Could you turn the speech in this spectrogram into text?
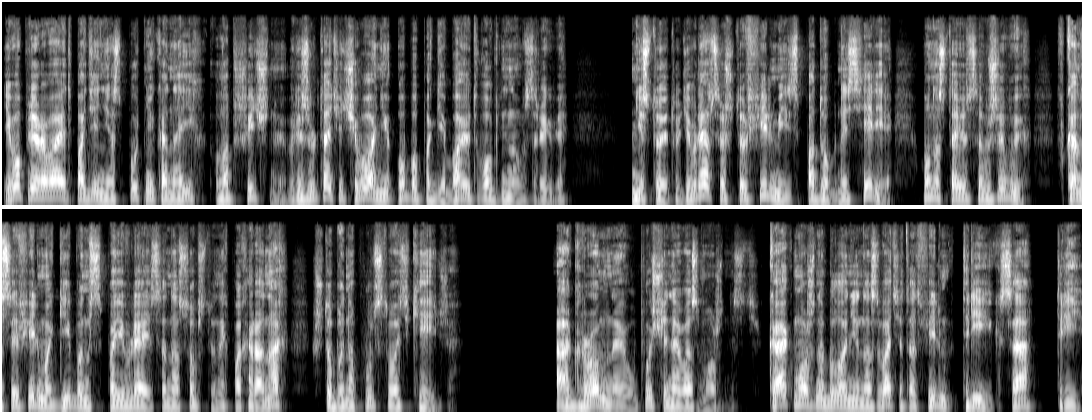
Его прерывает падение спутника на их лапшичную, в результате чего они оба погибают в огненном взрыве. Не стоит удивляться, что в фильме из подобной серии он остается в живых. В конце фильма Гиббонс появляется на собственных похоронах, чтобы напутствовать Кейджа. Огромная упущенная возможность. Как можно было не назвать этот фильм «Три икса 3»?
